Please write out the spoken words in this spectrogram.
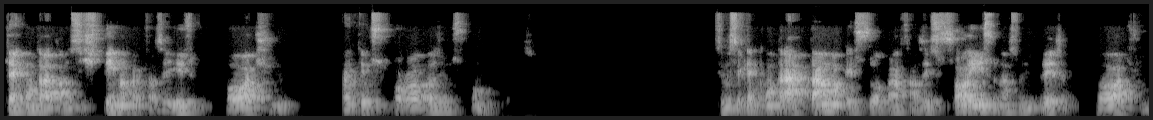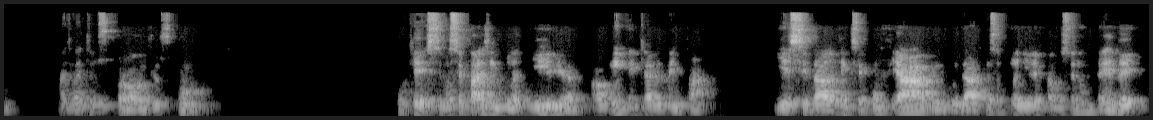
quer contratar um sistema para fazer isso, ótimo. Vai ter os prós e os contras. Se você quer contratar uma pessoa para fazer só isso na sua empresa, ótimo, mas vai ter os prós e os contras. Porque se você faz em planilha, alguém tem que alimentar. E esse dado tem que ser confiável. Cuidado com essa planilha para você não perder.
